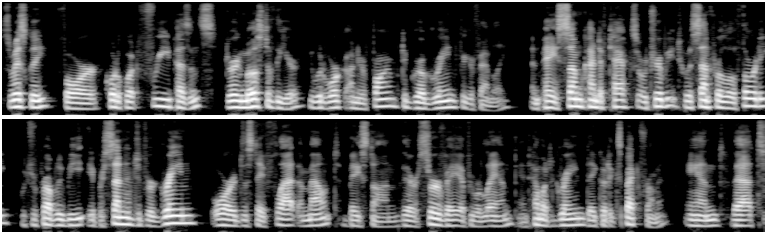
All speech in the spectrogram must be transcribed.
So basically, for quote unquote free peasants, during most of the year, you would work on your farm to grow grain for your family and pay some kind of tax or tribute to a central authority, which would probably be a percentage of your grain or just a flat amount based on their survey of your land and how much grain they could expect from it. And that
